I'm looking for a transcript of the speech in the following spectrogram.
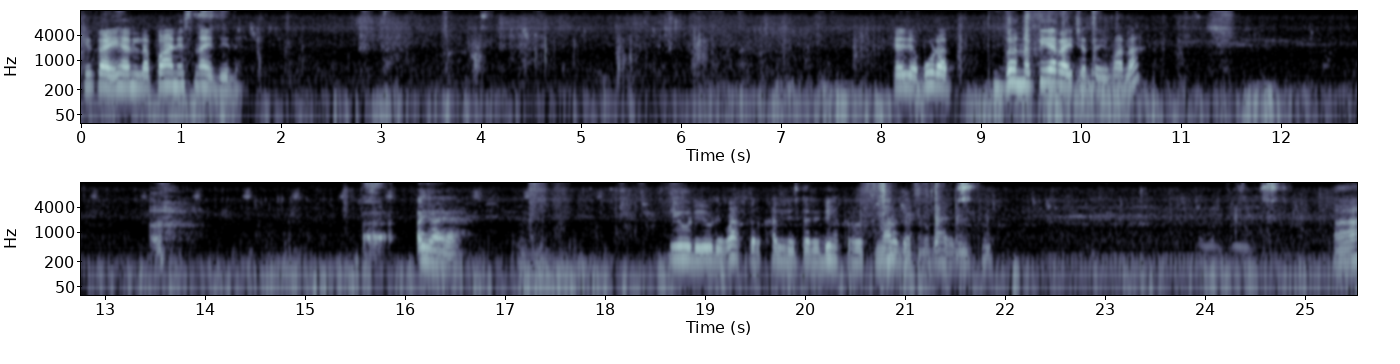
ठीक आहे ह्यांना पाणीच नाही दिलं. ह्याच्या बुडात धन पेरायच्यात आहे मला. आय एवढी एवढी भाकर खाल्ली तरी ढेकरच नरड्यातनं बाहेर येते. हा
